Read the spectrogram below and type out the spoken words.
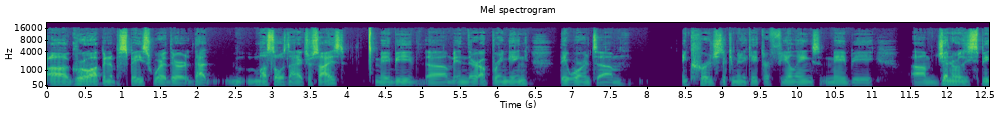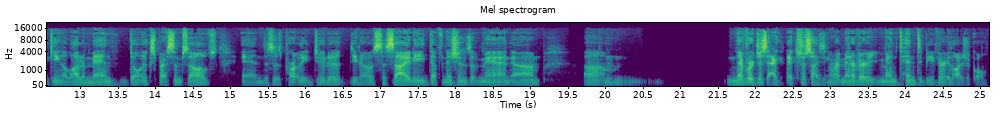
uh, grow up in a space where their that muscle is not exercised. Maybe um, in their upbringing, they weren't um, encouraged to communicate their feelings. Maybe, um, generally speaking, a lot of men don't express themselves, and this is partly due to you know society definitions of man. Um, um, never just exercising, right? Men are very men tend to be very logical.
